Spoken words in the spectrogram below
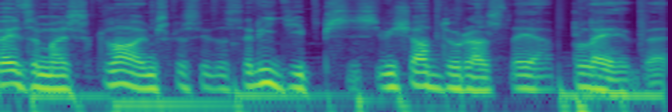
beidzamais klājums, kas ir tas rīķis, viņš atdurās tajā plēvē.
